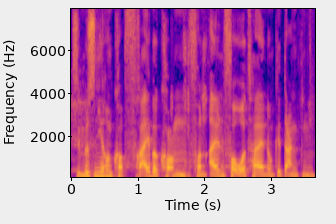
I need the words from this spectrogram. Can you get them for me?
Sie müssen ihren Kopf frei bekommen von allen Vorurteilen und Gedanken.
